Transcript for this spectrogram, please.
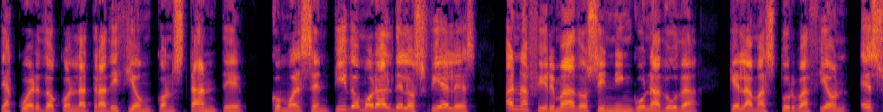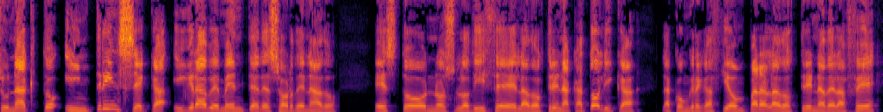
de acuerdo con la tradición constante, como el sentido moral de los fieles, han afirmado sin ninguna duda que la masturbación es un acto intrínseca y gravemente desordenado. Esto nos lo dice la doctrina católica, la Congregación para la Doctrina de la Fe,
